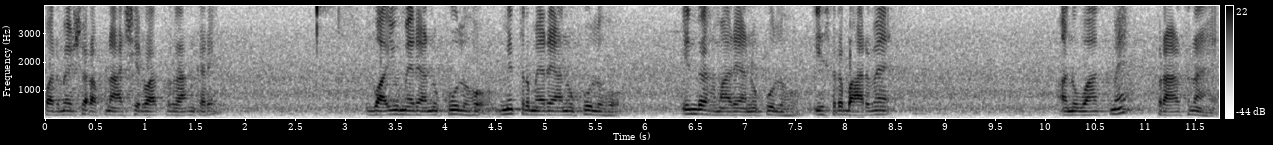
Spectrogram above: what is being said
परमेश्वर अपना आशीर्वाद प्रदान करें। वायु मेरे अनुकूल हो, मित्र मेरे अनुकूल हो, इंद्र हमारे अनुकूल हो। इस तरह बारहवें अनुवाक में प्रार्थना है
